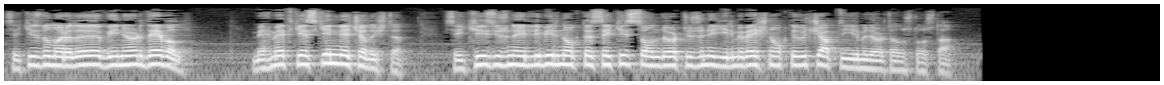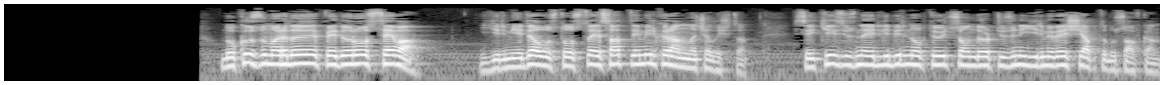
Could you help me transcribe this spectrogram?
8 numaralı Winner Devil. Mehmet Keskin'le çalıştı. 800'ünü 51.8 son 400'ünü 25.3 yaptı 24 Ağustos'ta. 9 numaralı Fedoros Seva. 27 Ağustos'ta Esat Demirkıran'la çalıştı. 800'üne 51.3 son 400'ünü 25 yaptı bu safkan.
